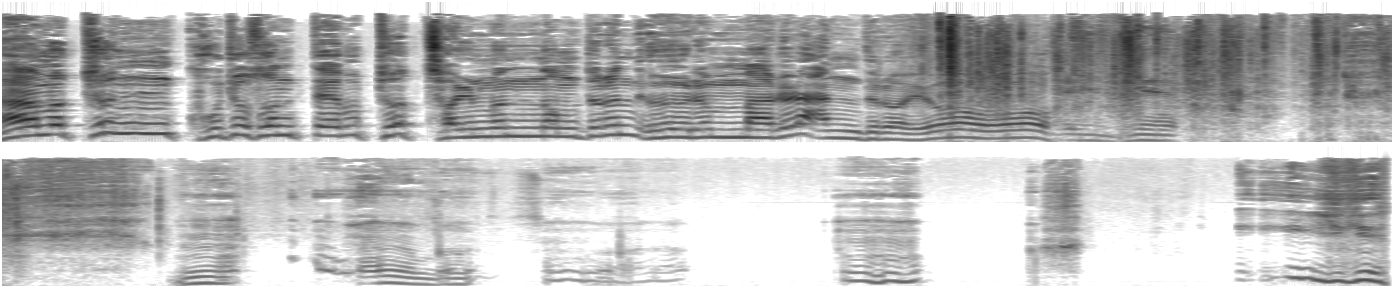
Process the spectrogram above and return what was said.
아무튼 고조선 때부터 젊은 놈들은 어른 말을 안 들어요. 이게 음, 음, 뭐, 음, 이게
